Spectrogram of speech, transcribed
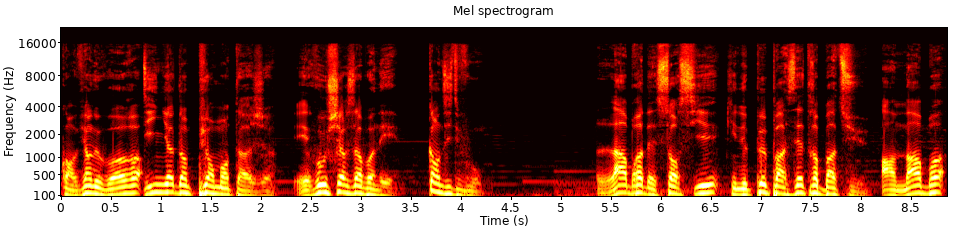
qu'on vient de voir digne d'un pur montage. Et vous, chers abonnés, qu'en dites-vous? L'arbre des sorciers qui ne peut pas être battu. Un arbre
